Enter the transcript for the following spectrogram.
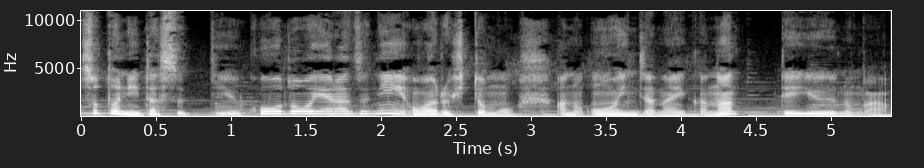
外に出すっていう行動をやらずに終わる人もあの多いんじゃないかなっていうのが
